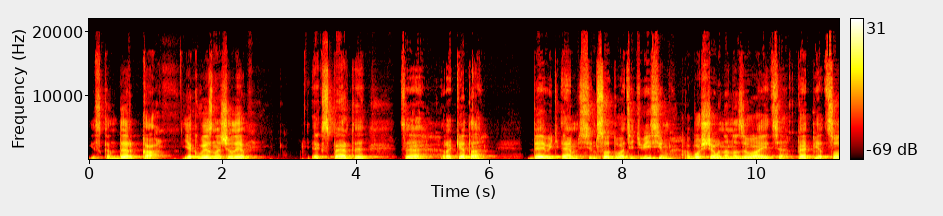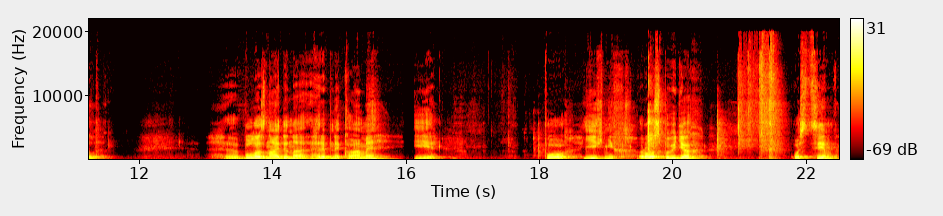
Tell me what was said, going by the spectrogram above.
Іскандер К. Як визначили експерти, це ракета 9М728, або ще вона називається П500. Е, Була знайдена грибниками, і по їхніх розповідях, ось цим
